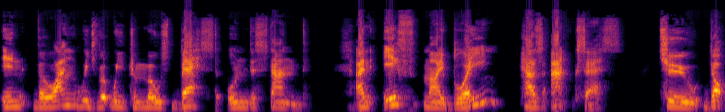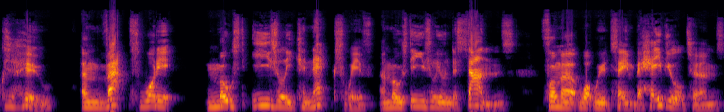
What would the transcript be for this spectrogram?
in the language that we can most best understand. And if my brain has access to Doctor Who, and that's what it most easily connects with and most easily understands from a, what we would say in behavioral terms,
